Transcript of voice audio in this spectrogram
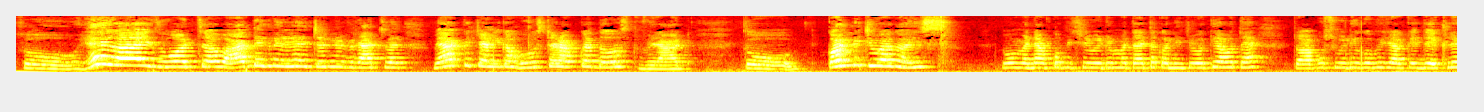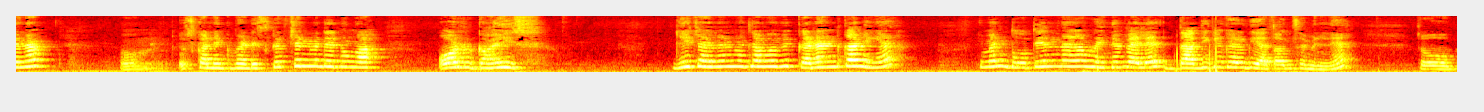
सो हे गाइस व्हाट्सअप आप देख रहे हैं चैनल विराट सर मैं आपके चैनल का होस्ट और आपका दोस्त विराट तो कॉन्निचुआ गाइस तो मैंने आपको पिछले वीडियो में बताया था कॉन्निचुआ क्या होता है। तो आप उस वीडियो को भी जाके देख लेना। उसका लिंक मैं डिस्क्रिप्शन में दे दूँगा। और गाइस ये चैनल मतलब अभी करंट का नहीं है। कि मैंने दो तीन महीने पहले दादी के घर गया था उनसे मिलने। तो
